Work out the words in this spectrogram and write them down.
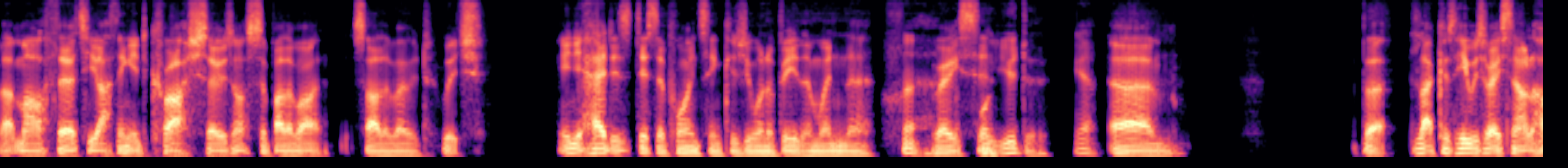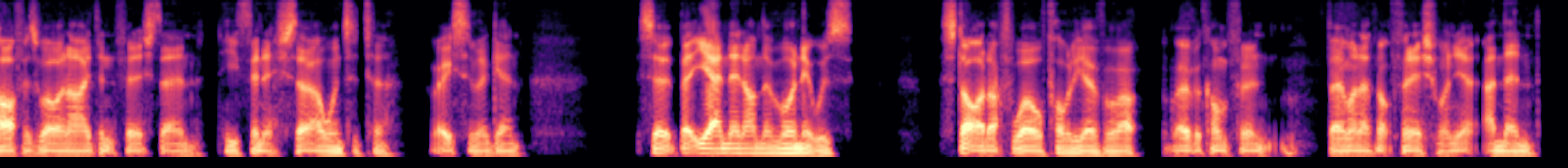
like mile 30, I think he'd crashed. So he's not by the right side of the road, which in your head is disappointing because you want to beat them when they're racing. well, you do. Yeah. Um, but like, because he was racing out the half as well, and I didn't finish then. He finished, so I wanted to race him again. So, but yeah, and then on the run, it was started off well, probably over overconfident. Mind, I've not finished one yet, and then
